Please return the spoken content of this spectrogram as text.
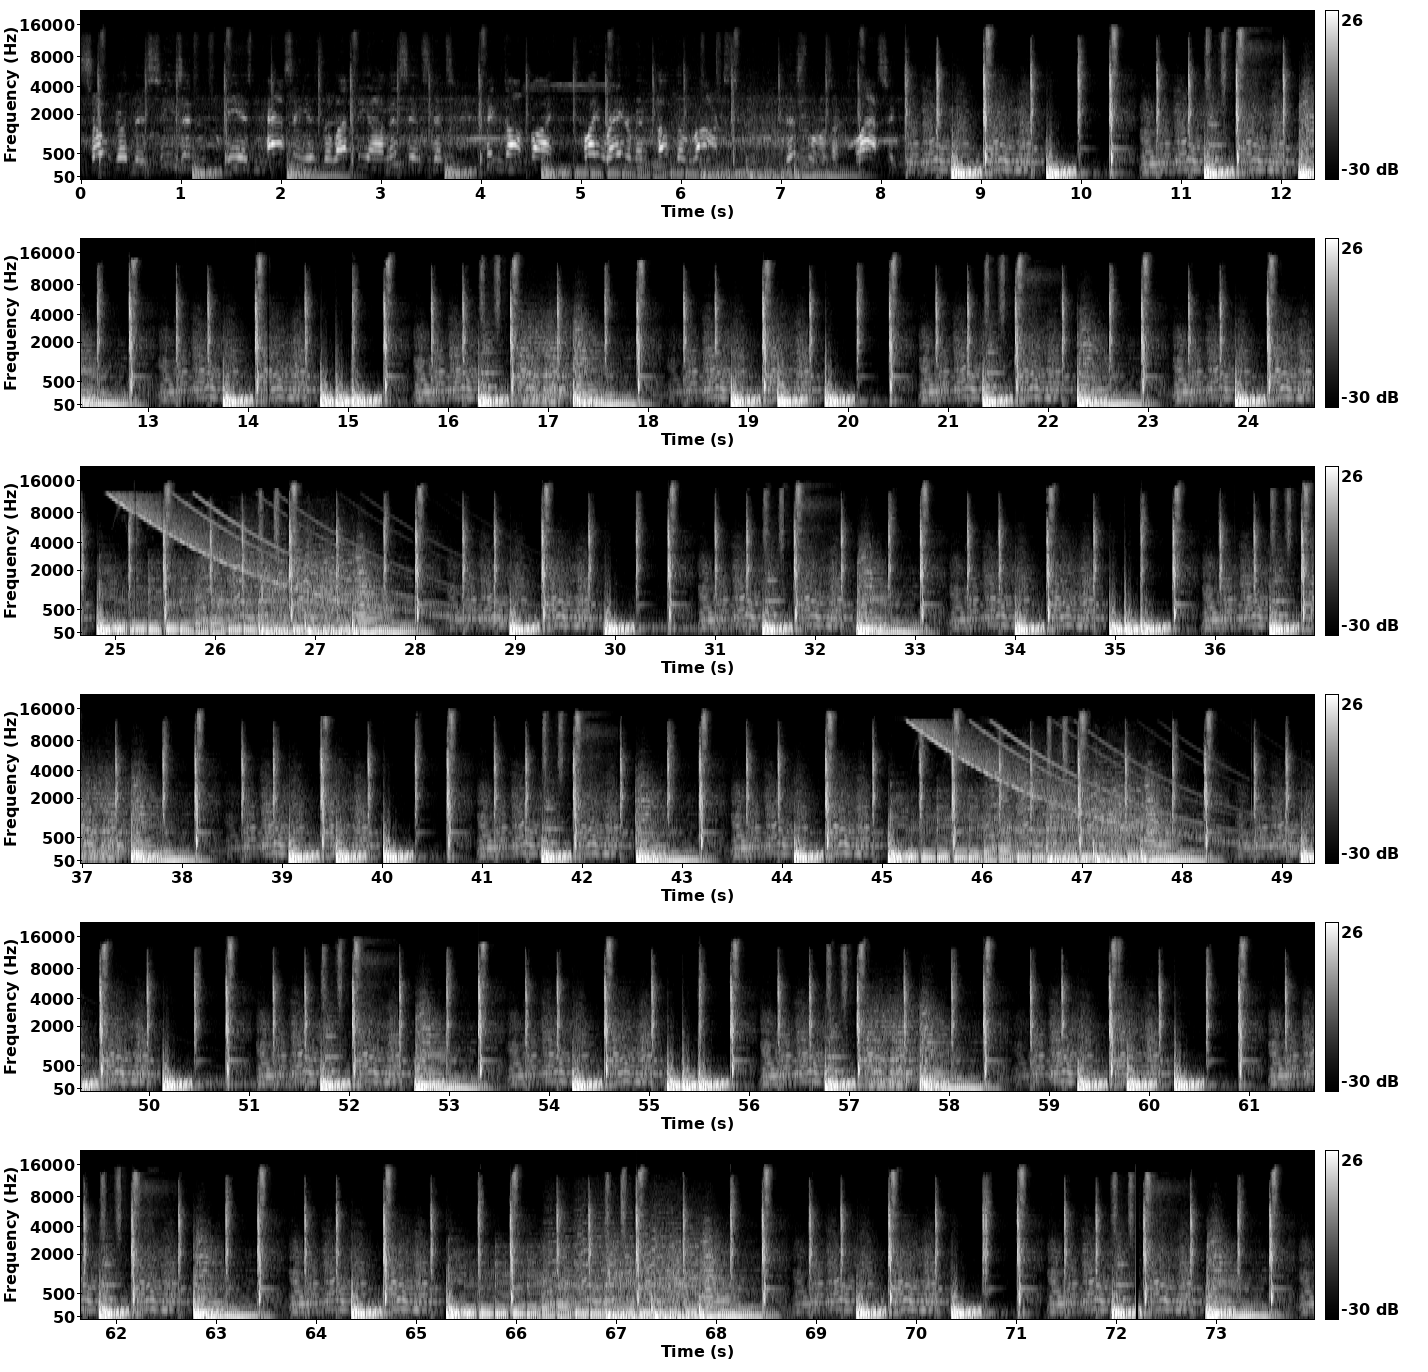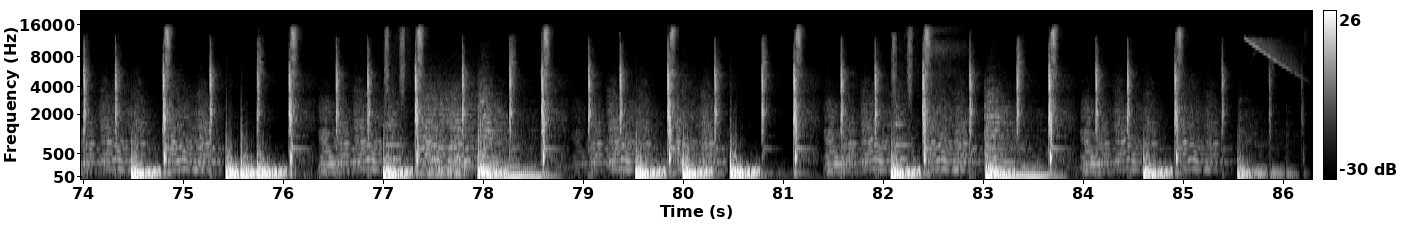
so good this season. He is passing his the lefty on this instance, picked off by Clay Raterman of the Rocks. This one was a classic.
